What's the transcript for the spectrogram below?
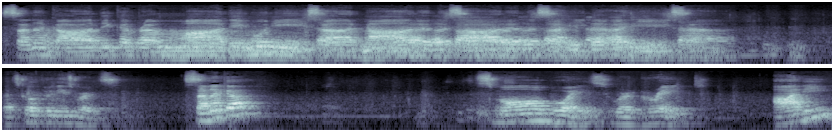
Sanakadika Brahmadi Munisa Narada Sarada Sahita Ahisa. Let's go through these words. Sanaka, small boys who are great. Adi,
